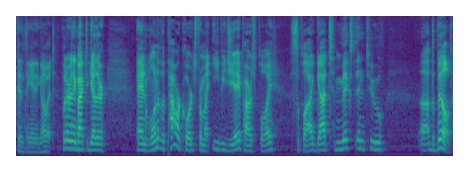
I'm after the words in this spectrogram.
Didn't think anything of it. Put everything back together, and one of the power cords from my EVGA power supply, supply got mixed into uh, the build.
